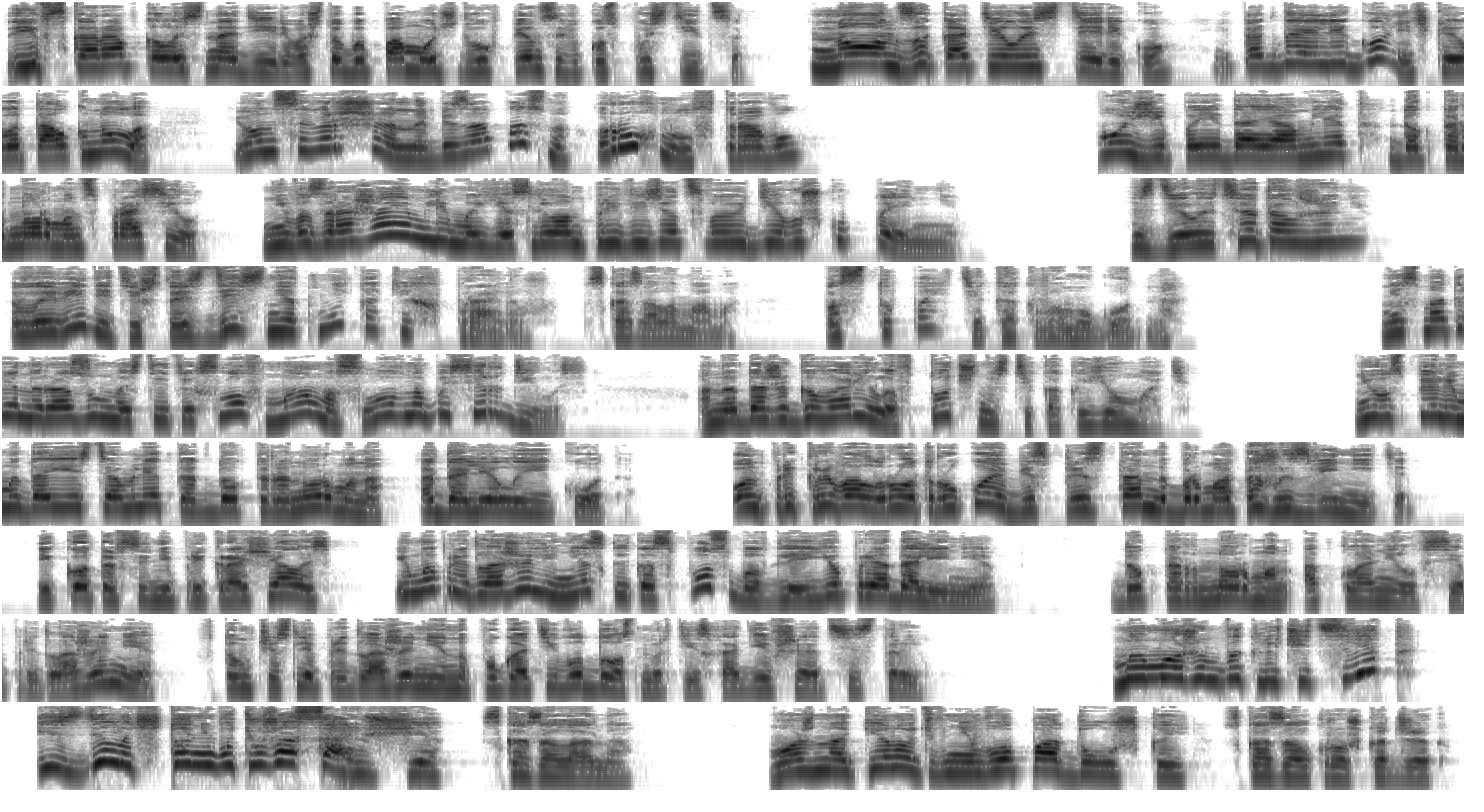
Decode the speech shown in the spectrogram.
и вскарабкалась на дерево, чтобы помочь двухпенсовику спуститься. Но он закатил истерику, и тогда я легонечко его толкнула, и он совершенно безопасно рухнул в траву. Позже, поедая омлет, доктор Норман спросил, не возражаем ли мы, если он привезет свою девушку Пенни? «Сделайте одолжение. Вы видите, что здесь нет никаких правил», — сказала мама. «Поступайте, как вам угодно». Несмотря на разумность этих слов, мама словно бы сердилась. Она даже говорила в точности, как ее мать. Не успели мы доесть омлет, как доктора Нормана одолела икота. Он прикрывал рот рукой и беспрестанно бормотал «извините». Икота все не прекращалась, и мы предложили несколько способов для ее преодоления. Доктор Норман отклонил все предложения, в том числе предложение напугать его до смерти, исходившее от сестры. «Мы можем выключить свет и сделать что-нибудь ужасающее», — сказала она. «Можно кинуть в него подушкой», — сказал крошка Джек.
